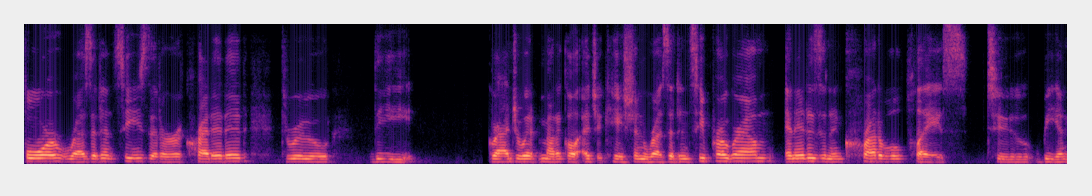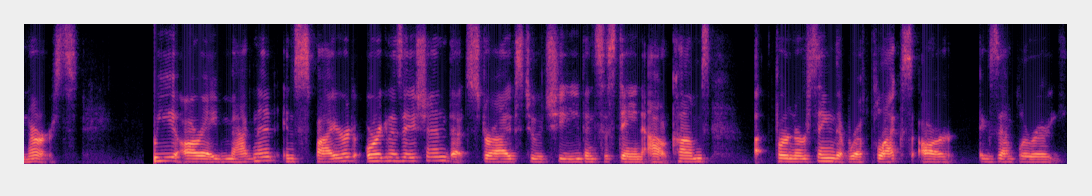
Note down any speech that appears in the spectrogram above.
four residencies that are accredited through the Graduate Medical Education Residency Program, and it is an incredible place to be a nurse. We are a magnet inspired organization that strives to achieve and sustain outcomes uh, for nursing that reflects our exemplary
